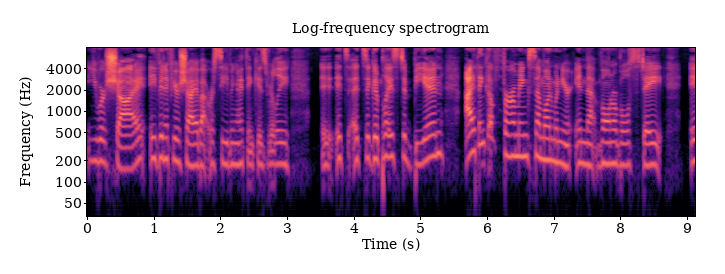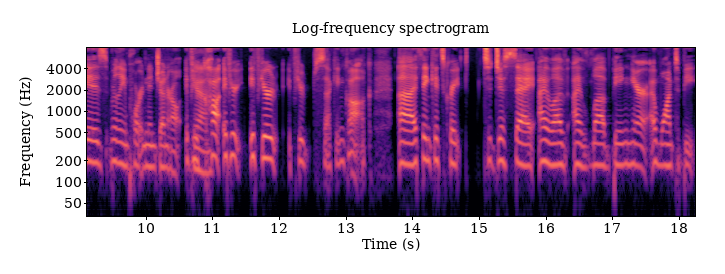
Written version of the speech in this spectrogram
you were shy, even if you're shy about receiving, I think is really it- it's it's a good place to be in. I think affirming someone when you're in that vulnerable state is really important in general. If you're Yeah. co- if you're if you're if you're sucking cock, uh, I think it's great to just say I love I love being here. I want to be.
